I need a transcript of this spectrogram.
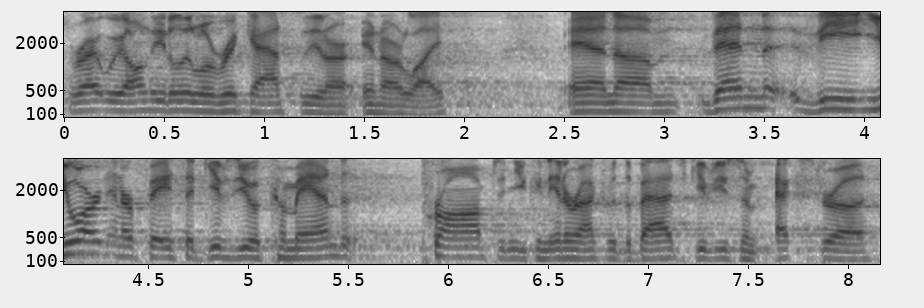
right? We all need a little Rick Astley in our, in our life. And um, then the UART interface that gives you a command prompt and you can interact with the badge gives you some extra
